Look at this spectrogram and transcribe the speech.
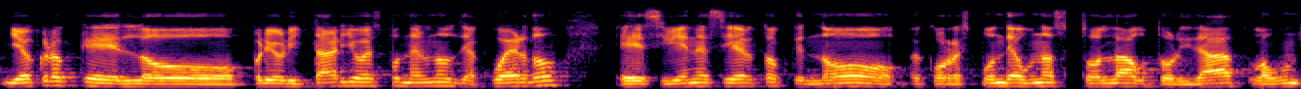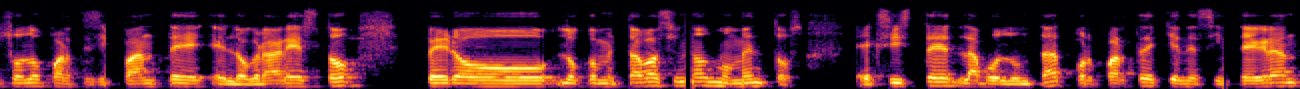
Yo creo que lo prioritario es ponernos de acuerdo, eh, si bien es cierto que no corresponde a una sola autoridad o a un solo participante el lograr esto, pero lo comentaba hace unos momentos, existe la voluntad por parte de quienes integran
